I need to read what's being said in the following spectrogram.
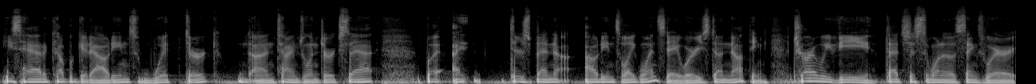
He's had a couple good outings with Dirk uh, on times when Dirk sat, but I there's been outings like Wednesday where he's done nothing. Charlie V, that's just one of those things where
